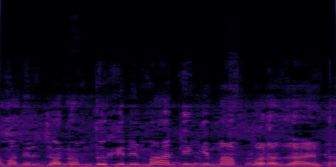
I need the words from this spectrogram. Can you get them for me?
আমাদের জনম দুঃখিনী মাকে কি মাফ করা যায় না?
